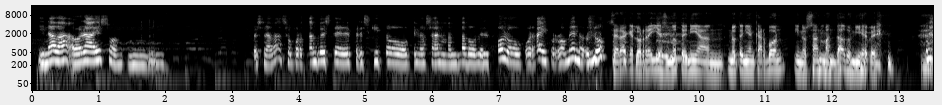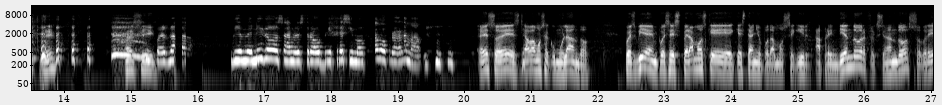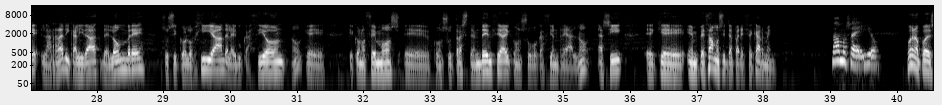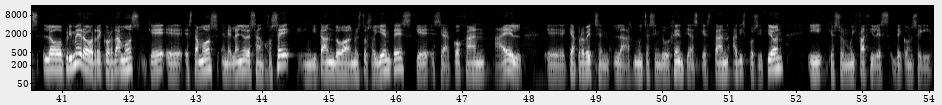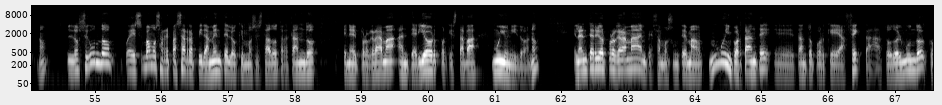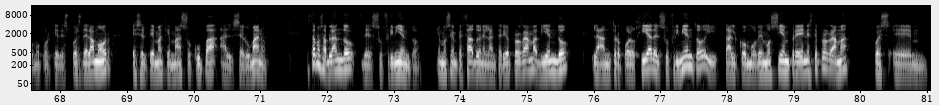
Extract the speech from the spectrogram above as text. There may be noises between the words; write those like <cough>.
nada, ahora eso, mm, pues nada, soportando este fresquito que nos han mandado del polo por ahí, por lo menos, ¿no? Será que los reyes no tenían, no tenían carbón y nos han mandado nieve. <laughs> ¿Eh? Así. Pues nada, bienvenidos a nuestro vigésimo octavo programa. Eso es, ya vamos acumulando. Pues bien, pues esperamos que, este año podamos seguir aprendiendo, reflexionando sobre la radicalidad del hombre, su psicología, de la educación, que, conocemos eh, con su trascendencia y con su vocación real. ¿no? Así eh, que empezamos, si te parece, Carmen. Vamos a ello. Bueno, pues lo primero recordamos que eh, estamos en el año de San José, invitando a nuestros oyentes que se acojan a él, eh, que aprovechen las muchas indulgencias que están a disposición y que son muy fáciles de conseguir. Lo segundo, pues vamos a repasar rápidamente lo que hemos estado tratando en el programa anterior, porque estaba muy unido, ¿no? En el anterior programa empezamos un tema muy importante, eh, tanto porque afecta a todo el mundo como porque después del amor es el tema que más ocupa al ser humano. Estamos hablando del sufrimiento. Hemos empezado en el anterior programa viendo la antropología del sufrimiento y tal como vemos siempre en este programa, pues em,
